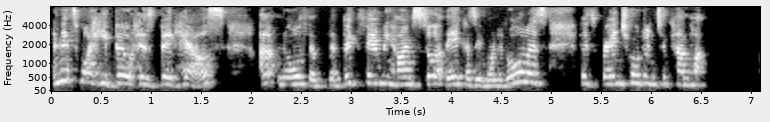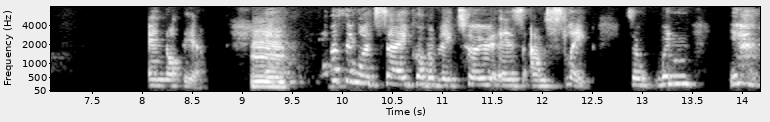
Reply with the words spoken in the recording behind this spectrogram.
and that's why he built his big house up north. The, the big family home still up there because he wanted all his his grandchildren to come and not there. Mm. And the other thing I'd say probably too is um, sleep. So when you know,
